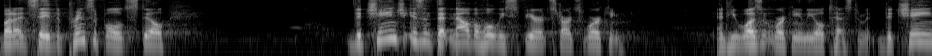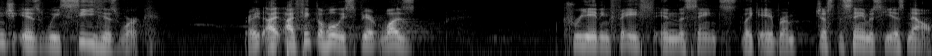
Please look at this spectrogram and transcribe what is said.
but I'd say the principle still the change isn't that now the Holy Spirit starts working, and he wasn't working in the Old Testament. The change is we see his work, right? I, I think the Holy Spirit was creating faith in the saints like Abram, just the same as he is now.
